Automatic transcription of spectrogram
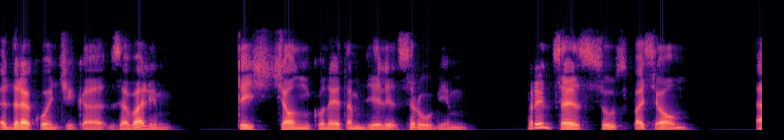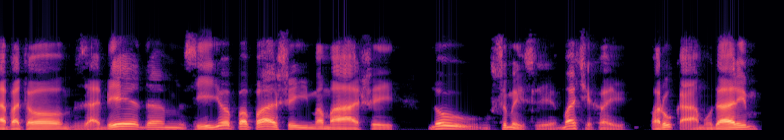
Дракончика завалим, тысячонку на этом деле срубим. Принцессу спасем. А потом за обедом с ее папашей и мамашей, ну, в смысле, мачехой, по рукам ударим.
